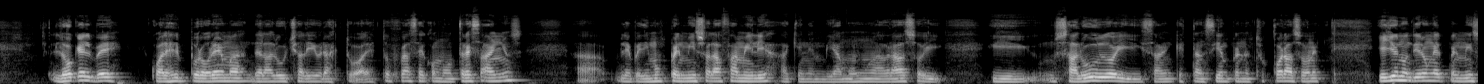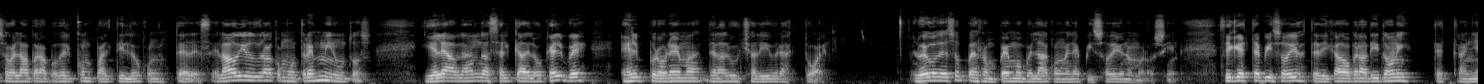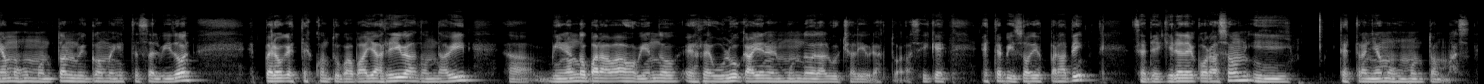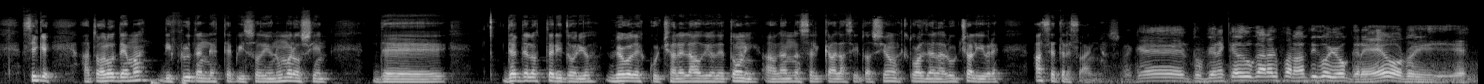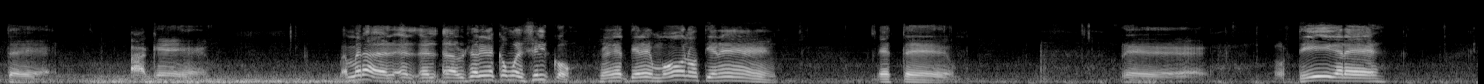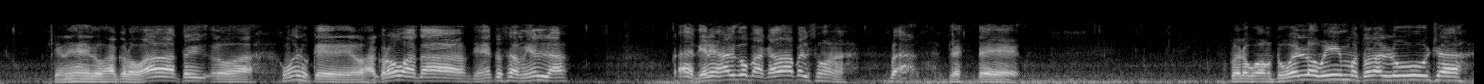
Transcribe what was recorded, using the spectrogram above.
lo que él ve cuál es el problema de la lucha libre actual. Esto fue hace como tres años. Ah, le pedimos permiso a la familia, a quien enviamos un abrazo y, un saludo y saben que están siempre en nuestros corazones. Y ellos nos dieron el permiso ¿verdad? para poder compartirlo con ustedes. El audio dura como tres minutos y él hablando acerca de lo que él ve es el problema de la lucha libre actual. Luego de eso, pues rompemos, ¿verdad? Con el episodio número 100. Así que este episodio es dedicado para ti, Tony. Te extrañamos un montón, Luis Gómez y este servidor. Espero que estés con tu papá allá arriba, don David, uh, viniendo para abajo, viendo el revolú que hay en el mundo de la lucha libre actual. Así que este episodio es para ti. Se te quiere de corazón y te extrañamos un montón más. Así que a todos los demás, disfruten de este episodio número 100 de desde los territorios luego de escuchar el audio de Tony hablando acerca de la situación actual de la lucha libre hace tres años. Es que tú tienes que educar al fanático, yo creo, y este, a que... Pues mira, la lucha libre es como el circo, tiene, monos, tiene este, eh, los tigres, Tienes los acrobatas, los, ¿cómo es lo que? Los acróbatas, tienes toda esa mierda. Eh, tienes algo para cada persona. Este, pero cuando tú ves lo mismo, todas las luchas,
